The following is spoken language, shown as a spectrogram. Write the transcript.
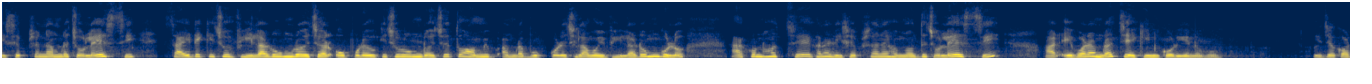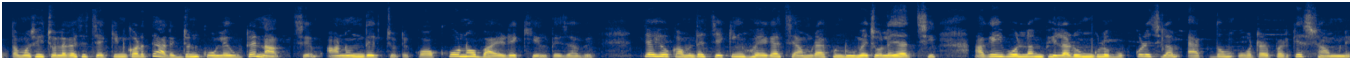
রিসেপশনে আমরা চলে এসেছি। সাইডে কিছু ভিলা রুম রয়েছে আর ওপরেও কিছু রুম রয়েছে। তো আমি, আমরা বুক করেছিলাম ওই ভিলা রুমগুলো এখন হচ্ছে এখানে রিসেপশনের মধ্যে চলে এসেছি। আর এবার আমরা চেক ইন করিয়ে নেব। ওই যে কর্তামশাই চলে গেছে চেক ইন করাতে, আরেকজন কোলে উঠে নাচছে, আনন্দের চোটে কখনও বাইরে খেলতে যাবে। যাই হোক, আমাদের চেকিং হয়ে গেছে, আমরা এখন রুমে চলে যাচ্ছি। আগেই বললাম ভিলা রুমগুলো বুক করেছিলাম, একদম ওয়াটার পার্কের সামনে।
